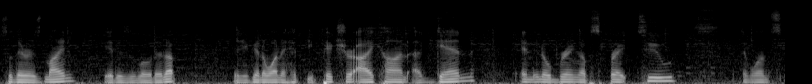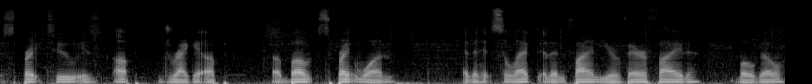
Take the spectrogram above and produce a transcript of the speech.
So there is mine, it is loaded up. Then you're going to want to hit the picture icon again, and it'll bring up sprite 2. And once sprite 2 is up, drag it up above sprite 1, and then hit select, and then find your verified logo.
